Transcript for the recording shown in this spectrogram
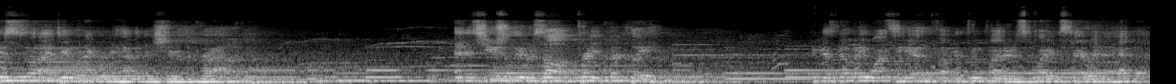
This is what I do whenever we have an issue in the crowd. And it's usually resolved pretty quickly because nobody wants to hear the fucking Foo Fighters playing Stairway to Heaven.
